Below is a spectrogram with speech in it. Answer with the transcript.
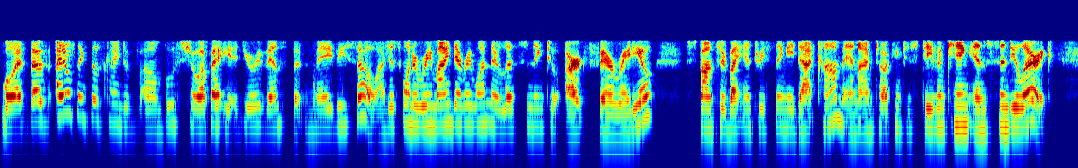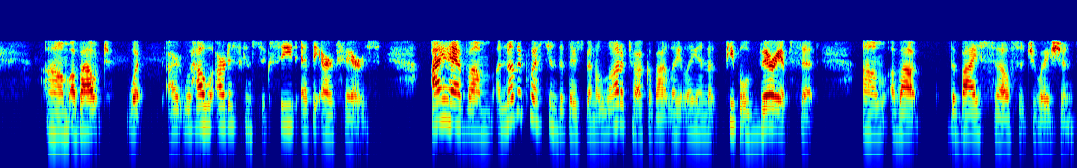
Well, those, I don't think those kind of um, booths show up at, at your events, but maybe so. I just want to remind everyone they're listening to Art Fair Radio, sponsored by EntryThingy.com, and I'm talking to Stephen King and Cindy Lerick um, about what art, how artists can succeed at the art fairs. I have um, another question that there's been a lot of talk about lately, and people are very upset um, about the buy sell situation.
